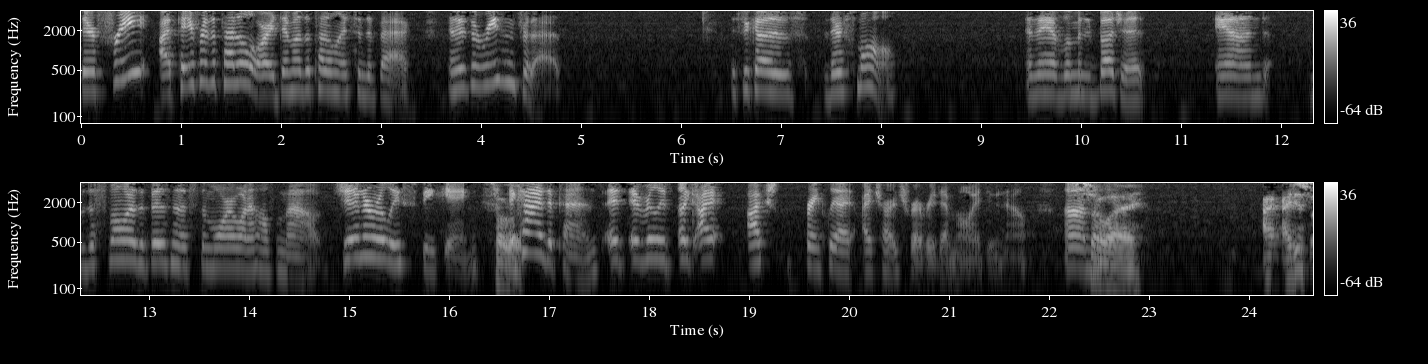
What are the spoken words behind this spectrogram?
they're free. I pay for the pedal or I demo the pedal and I send it back. And there's a reason for that. It's because they're small and they have limited budget. And the smaller the business, the more I want to help them out. Generally speaking, Totally. it kind of depends. It, it really, like, I actually, frankly, I, I charge for every demo I do now. Um, so, uh, I, I just,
